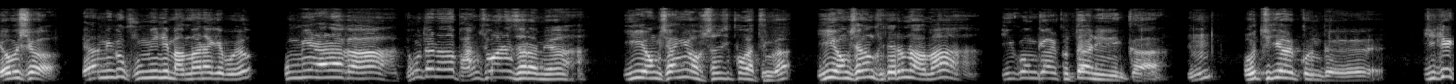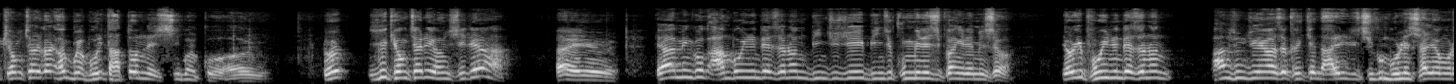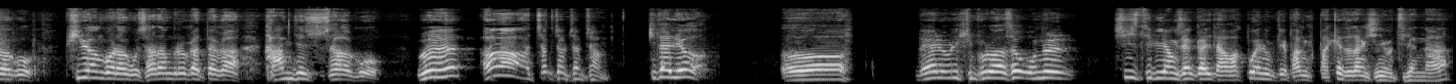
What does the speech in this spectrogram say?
여보시오 대한민국 국민이 만만하게 보여? 국민 하나가 동단 하나 방송하는 사람이야 이 영상이 없어질 것 같은가? 이 영상은 그대로 남아 비공개할 것도 아니니까 응? 어떻게 할 건데 이게 경찰관 아 뭐야 머리 다 떴네 씨발 거 아유. 어? 이게 경찰의 현실이야? 아유 대한민국 안 보이는 데서는 민주주의 민주 국민의 지팡이라면서 여기 보이는 데서는 방송 중에 가서 그렇게 난리를 지금 몰래 촬영을 하고 필요한 거라고 사람들을 갖다가 강제 수사하고 왜? 아 참 참 참 참 기다려 어 내일 우리 김프로 와서 오늘 CCTV 영상까지 다 확보해 놓을게 방, 밖에서 당신이 어떻게 했나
